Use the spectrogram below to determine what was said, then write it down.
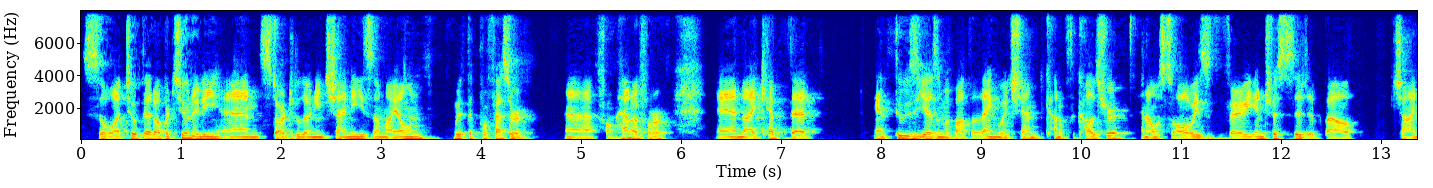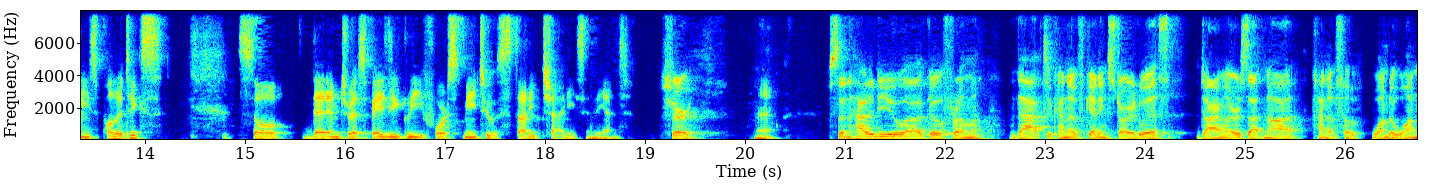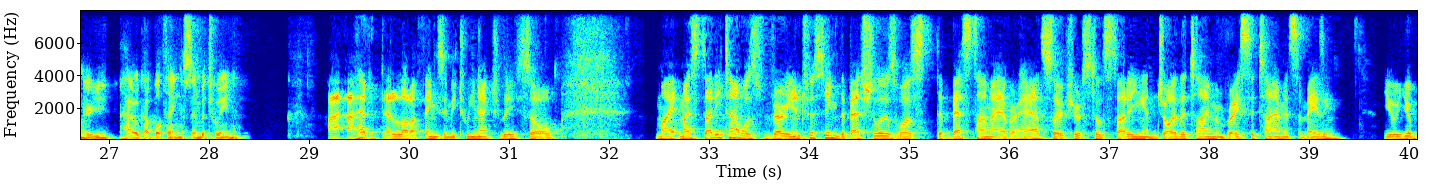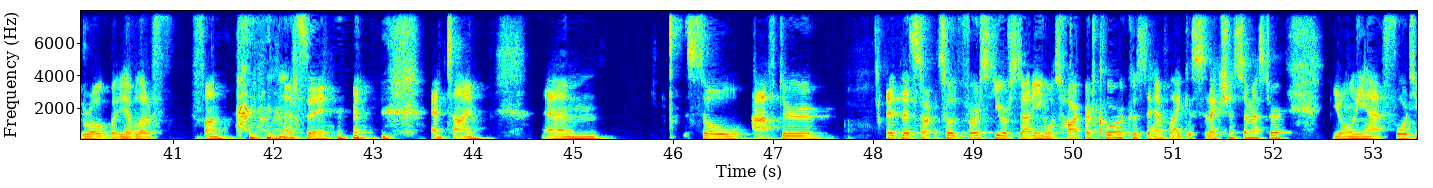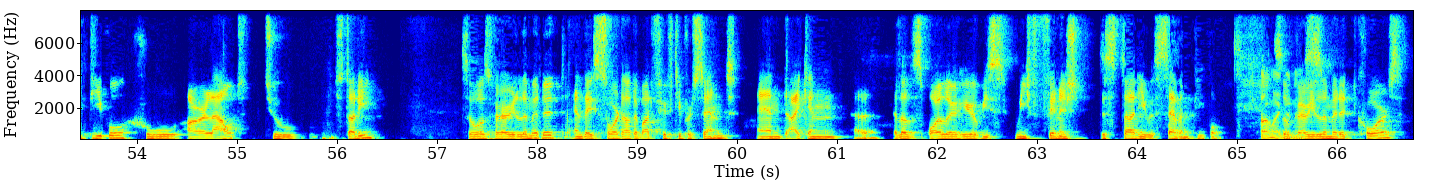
So I took that opportunity and started learning Chinese on my own with the professor uh, from Hanover, and I kept that enthusiasm about the language and kind of the culture. And I was always very interested about Chinese politics. So that interest basically forced me to study Chinese in the end. Sure. Yeah. So then, how did you uh, go from that to kind of getting started with Daimler? Is that not kind of one to one, or you have a couple things in between? I, I had a lot of things in between actually. So my my study time was very interesting. The bachelor's was the best time I ever had. So if you're still studying, enjoy the time, embrace the time. It's amazing. You you're broke, but you have a lot of fun, mm-hmm. I'd say, and time. Um, so after let, us start. So the first year of studying was hardcore because they have like a selection semester. You only have 40 people who are allowed to study. So it was very limited and they sort out about 50%. And I can, uh, a little spoiler here, we, we finished the study with seven people. Oh my so goodness. very limited course.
